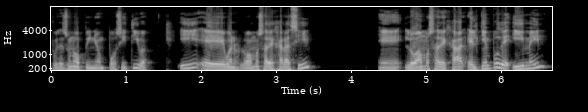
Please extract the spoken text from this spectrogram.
pues es una opinión positiva. Y bueno, lo vamos a dejar así. lo vamos a dejar el tiempo de email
